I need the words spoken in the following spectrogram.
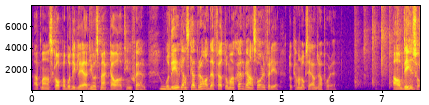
Att man skapar både glädje och smärta och allting själv. Och det är ju ganska bra, därför att om man själv är ansvarig för det, då kan man också ändra på det. Ja, det är ju så.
